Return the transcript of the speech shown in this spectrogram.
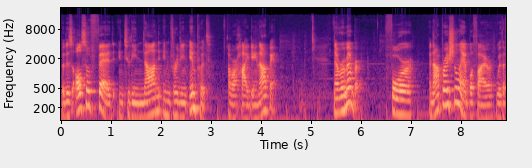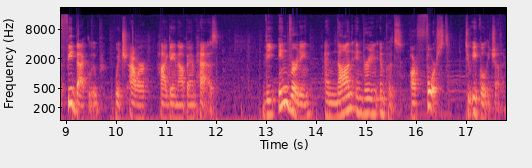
but is also fed into the non-inverting input of our high gain op amp. Now remember, for an operational amplifier with a feedback loop, which our high gain op amp has, the inverting and non-inverting inputs are forced to equal each other.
